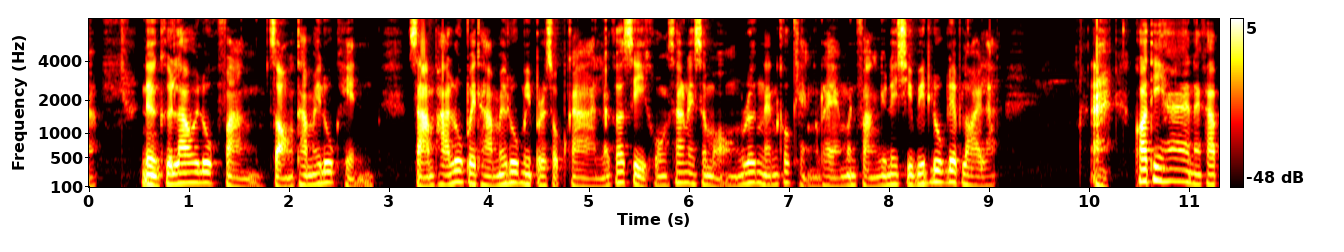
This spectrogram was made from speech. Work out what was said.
นะหคือเล่าให้ลูกฟัง 2ทำให้ลูกเห็น 3 พาลูกไปทำให้ลูกมีประสบการณ์ แล้วก็ 4 โครงสร้างในสมองเรื่องนั้นก็แข็งแรงมันฝังอยู่ในชีวิตลูกเรียบร้อยละอะข้อที่ 5 นะครับ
